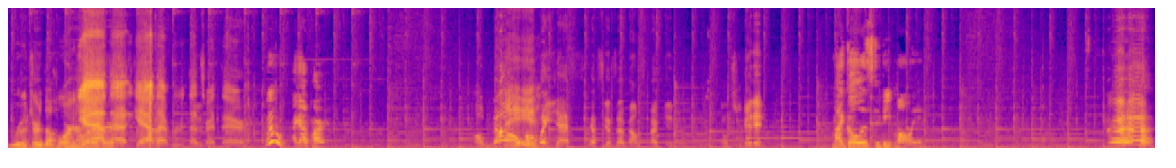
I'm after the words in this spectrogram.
root or the horn or Yeah, whatever? that, yeah, that root that's right there. Woo! I got a par. oh no! Oh, hey. Oh wait, yes, yes, yes. that bounced back in. Don't you hit it? My goal is to beat Molly. The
